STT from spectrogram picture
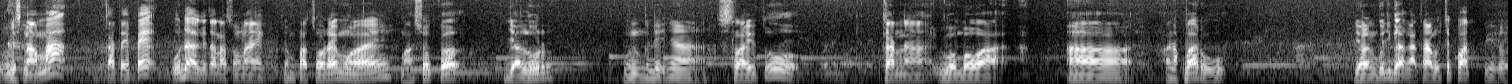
tulis nama KTP udah kita langsung naik. Jam 4 sore mulai masuk ke jalur gunung gedenya. Setelah itu karena gue bawa uh, anak baru jalan gue juga nggak terlalu cepat gitu.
